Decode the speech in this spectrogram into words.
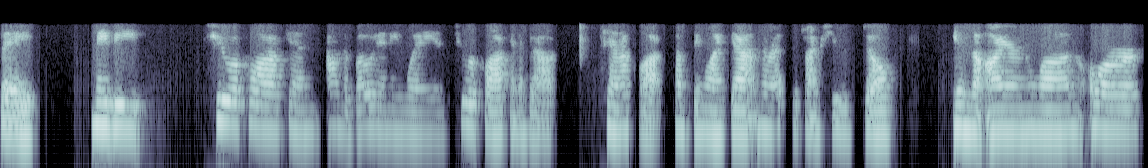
say, maybe two o'clock and on the boat anyway, and two o'clock and about ten o'clock, something like that. And the rest of the time she was still in the iron lung. Or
